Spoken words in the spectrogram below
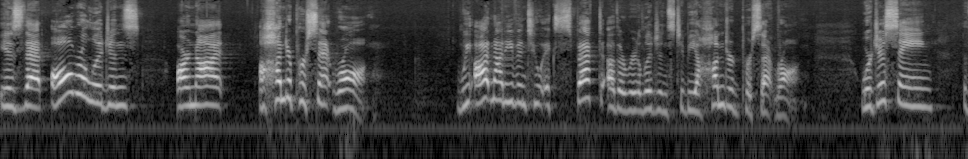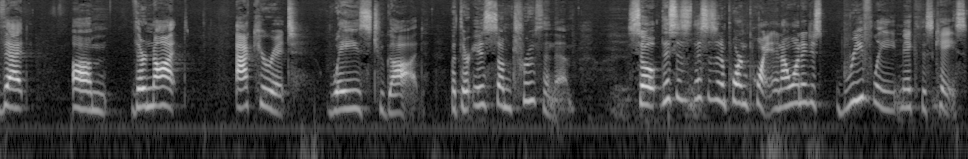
is that all religions are not 100% wrong. We ought not even to expect other religions to be 100% wrong. We're just saying that um, they're not accurate ways to God, but there is some truth in them. So this is this is an important point, and I want to just briefly make this case.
